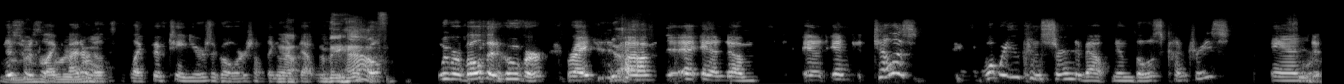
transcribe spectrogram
this was like I don't well. know, like 15 years ago or something yeah, like that. We, they we have. Were both, we were both at Hoover, right? Yeah. Um, and um, and and tell us, what were you concerned about in those countries, and sure.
